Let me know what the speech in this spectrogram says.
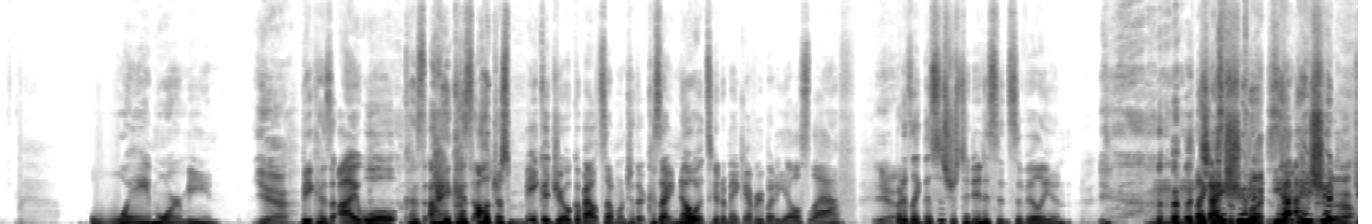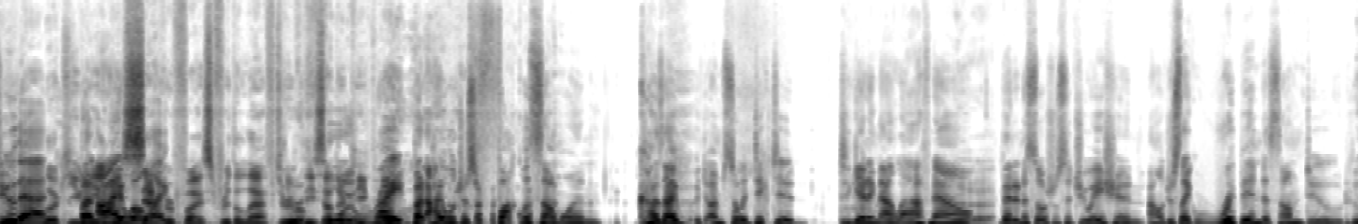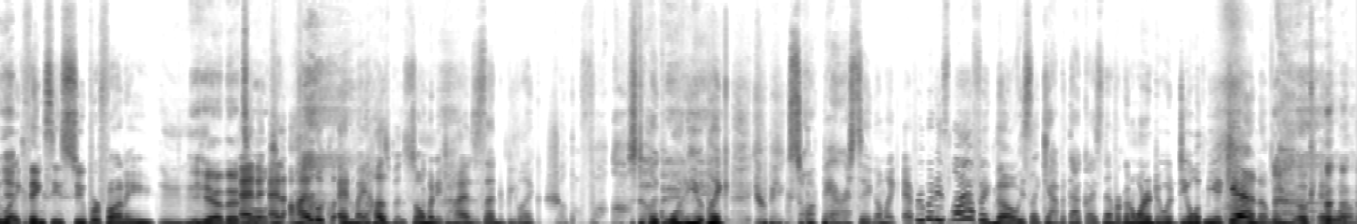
way more mean Yeah. because I will, because I, because I'll just make a joke about someone to their, because I know it's gonna make everybody else laugh. Yeah. But it's like this is just an innocent civilian. Mhm. Like I shouldn't, yeah, I shouldn't Yeah. do that. Look, you but need to I be will, like- sacrificed for the laughter of a these other people. Right, but I will just fuck with someone because I I'm so addicted to Mhm. getting that laugh now Yeah. that in a social situation I'll just like rip into some dude who Yeah. like thinks he's super funny. Mhm. Yeah, that's and awesome. and I look and my husband so many times has had to be like, shut the fuck up. Stop like what are you it. like? You're being so embarrassing. I'm like everybody's laughing though. He's like, yeah, but that guy's never gonna want to do a deal with me again. I'm like, okay, well,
